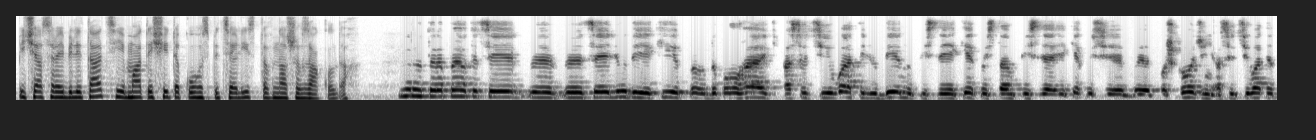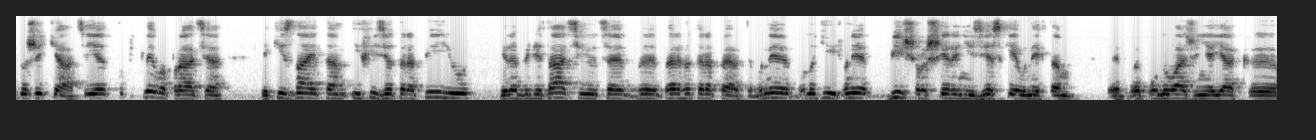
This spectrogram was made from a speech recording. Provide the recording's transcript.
під час реабілітації мати ще й такого спеціаліста в наших закладах. Нейротерапевти це, е, це люди, які допомагають асоціювати людину після якихось там після якихось пошкоджень, асоціювати до життя. Це є копітлива праця, які знають там і фізіотерапію, і реабілітацію. Це е, ерготерапевти. Вони володіють, вони більш розширені зв'язки. У них там е, повноваження, як е,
